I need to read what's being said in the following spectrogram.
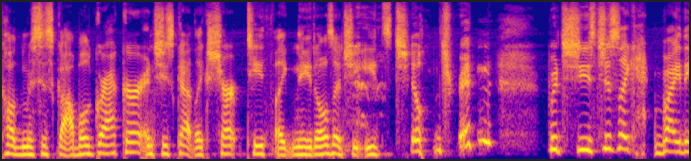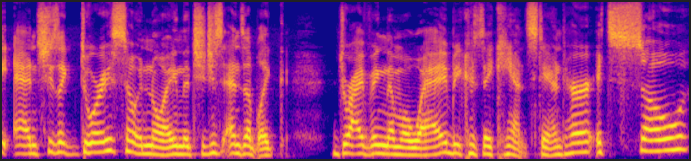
called Mrs. Gobblegracker, and she's got like sharp teeth like needles, and she eats children. But she's just like by the end, she's like Dory's so annoying that she just ends up like driving them away because they can't stand her. It's so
